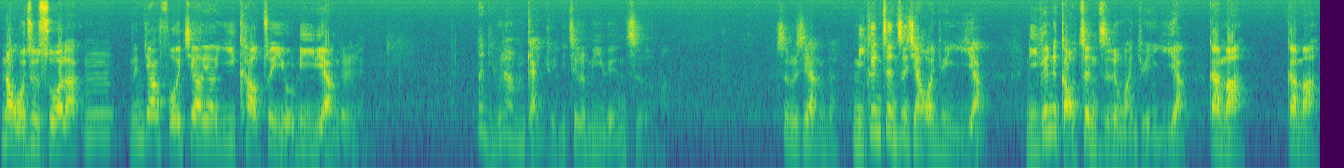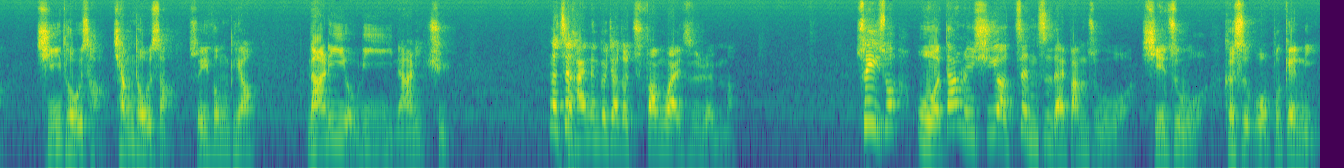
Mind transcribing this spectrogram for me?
那我就说了，嗯，人家佛教要依靠最有力量的人，那你会让人感觉你这个没原则吗？是不是这样的？你跟政治家完全一样，你跟那搞政治的人完全一样，干嘛？干嘛？齐头草，墙头草，随风飘，哪里有利益哪里去？那这还能够叫做方外之人吗？所以说，我当然需要政治来帮助我、协助我，可是我不跟你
